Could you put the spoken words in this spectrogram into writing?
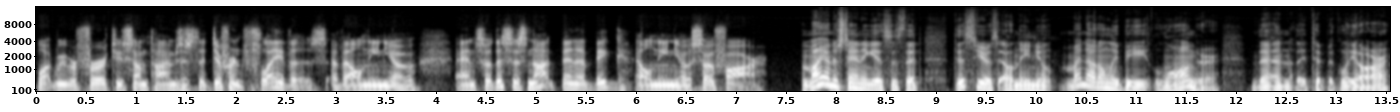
what we refer to sometimes as the different flavors of El Nino. And so this has not been a big El Nino so far. My understanding is, is that this year's El Nino might not only be longer than they typically are,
